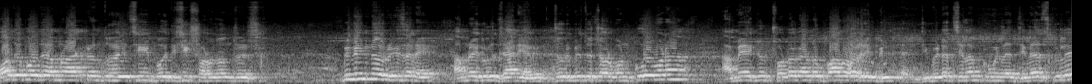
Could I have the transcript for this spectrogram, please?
পদে পদে আমরা আক্রান্ত হয়েছি বৈদেশিক ষড়যন্ত্রের বিভিন্ন রিজনে আমরা এগুলো জানি, আমি চর্বিত চর্বণ করব না। আমি একজন ছোটোখাটো বাবার ডিবেটার ছিলাম কুমিল্লা জেলা স্কুলে,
